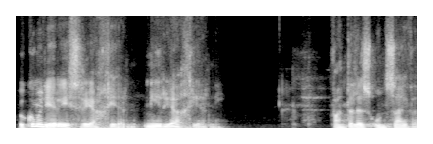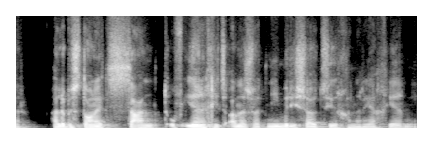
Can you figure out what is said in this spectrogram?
Hoekom het die res reageer nie reageer nie? Want hulle is onsuiwer. Hulle bestaan uit sand of enigiets anders wat nie met die soutsuur gaan reageer nie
